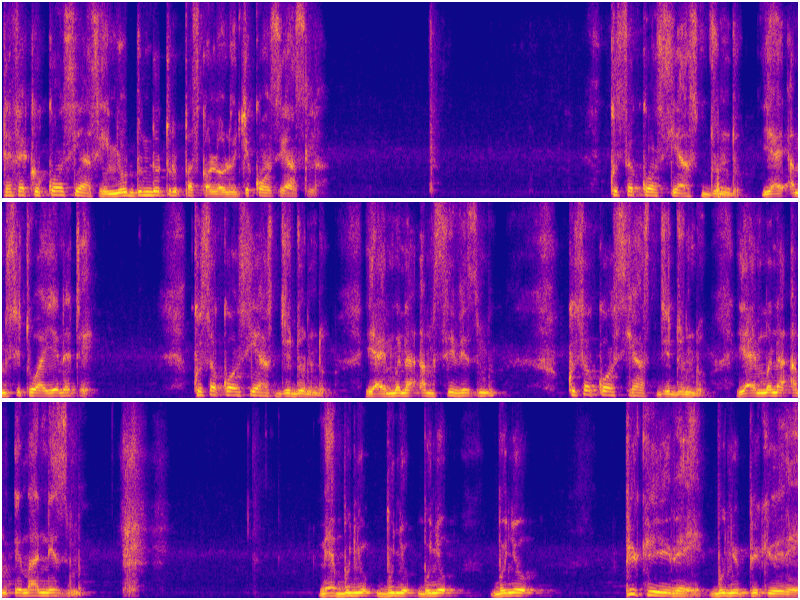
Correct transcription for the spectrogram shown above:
te fekk conscience yi ñoo dundatul parce que loolu ci conscience la ku sa conscience dund yaay am citoyenneté ku sa conscience di dund yaay mën a am civisme ku sa conscience di dund yaay mën a am humanisme mais bu ñu bu ñu bu ñu bu ñu piqûre bu ñu piqûre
